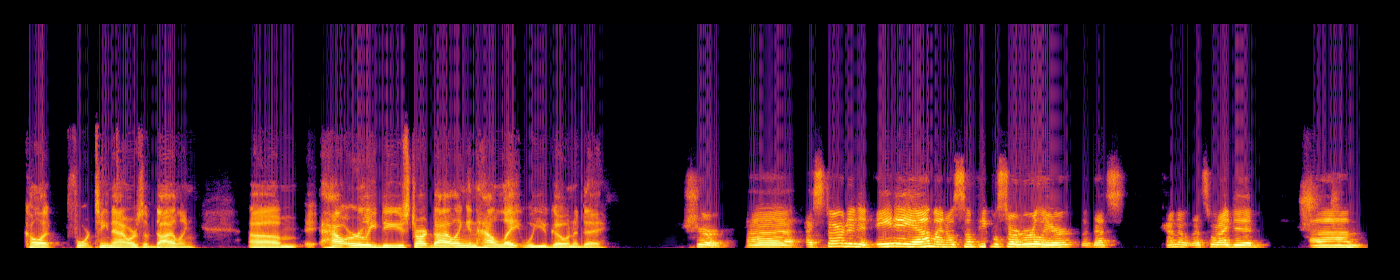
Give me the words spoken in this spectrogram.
call it 14 hours of dialing. Um, how early do you start dialing and how late will you go in a day? Sure. Uh, I started at 8 a.m. I know some people start earlier, but that's kind of, that's what I did. Um,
